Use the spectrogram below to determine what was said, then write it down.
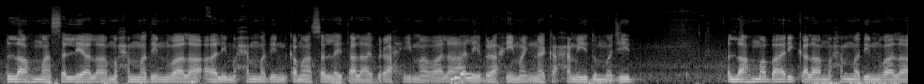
அல்லாஹுமா சல்லி அலா முஹம்மதின் வாலா அலி முஹம்மதின் கமா சல்லை தலா இப்ராஹிம் வாலா அலி இப்ராஹிம் இன்னக்க ஹமீதும் மஜீத் அல்லாஹுமா பாரிக் அலா முஹம்மதின் வாலா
